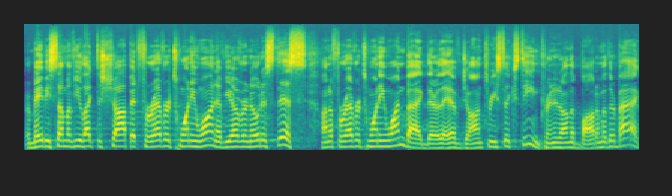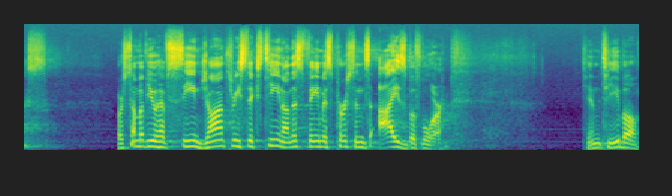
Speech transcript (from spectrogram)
Or maybe some of you like to shop at Forever 21. Have you ever noticed this on a Forever 21 bag there? They have John 3:16 printed on the bottom of their bags. Or some of you have seen John 3:16 on this famous person's eyes before. Tim Tebow.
